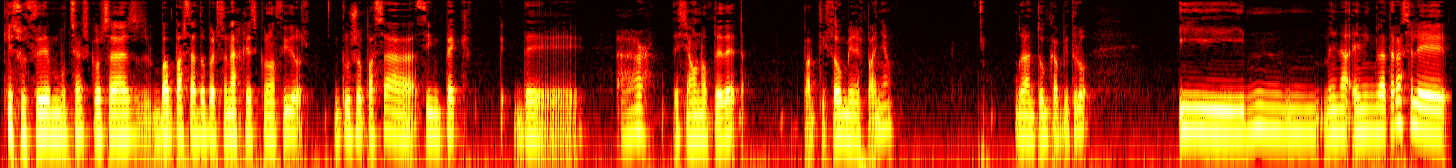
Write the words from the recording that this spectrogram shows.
que suceden muchas cosas van pasando personajes conocidos incluso pasa Simpec de uh, The Sound of the Dead Partizombie en España durante un capítulo y en, Inglaterra se le,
